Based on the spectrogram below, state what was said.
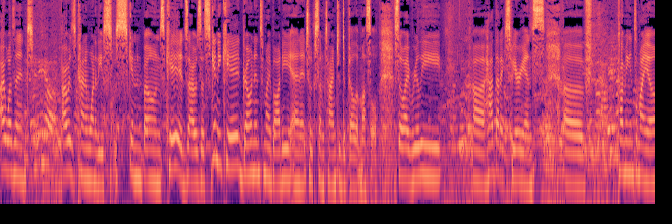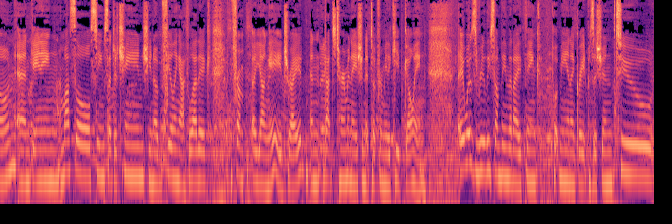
I wasn't, I was kind of one of these skin and bones kids. I was a skinny kid growing into my body, and it took some time to develop muscle. So I really uh, had that experience of coming into my own and gaining muscle, seeing such a change, you know, feeling athletic from a young age, right? And that determination it took for me to keep going. It was really something that I think put me in a great position to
